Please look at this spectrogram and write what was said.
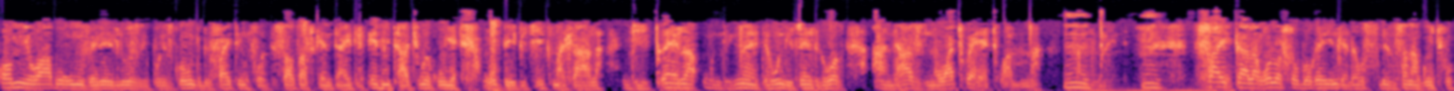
omnye wabo umveleli uzipho is going to be fighting for the south african title ebithathiwe kuye ngubaby jake mahlala ndicela undincede unditshele because andazi nowathwethwa mna. Mm. sayiqala ngolo hlobo ke indlela usebenzisana kwethu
